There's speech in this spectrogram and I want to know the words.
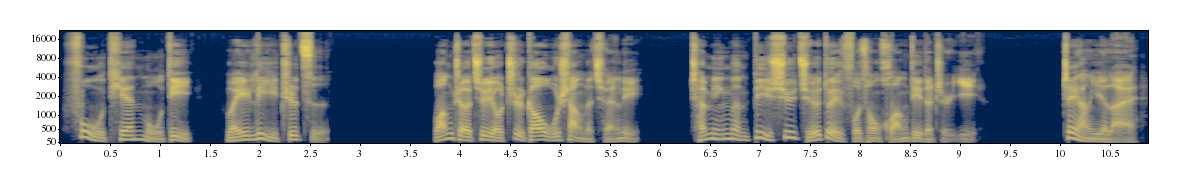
父天母地为立之子，王者具有至高无上的权利，臣民们必须绝对服从皇帝的旨意。这样一来，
